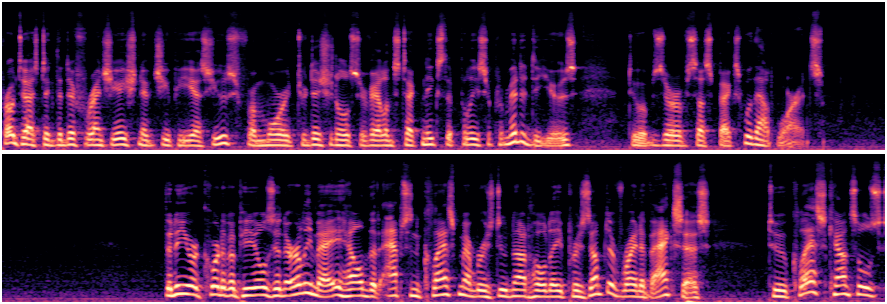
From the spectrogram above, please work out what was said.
protesting the differentiation of GPS use from more traditional surveillance techniques that police are permitted to use to observe suspects without warrants. The New York Court of Appeals in early May held that absent class members do not hold a presumptive right of access to class counsel's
